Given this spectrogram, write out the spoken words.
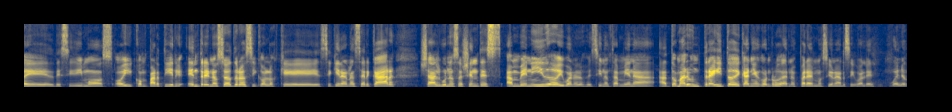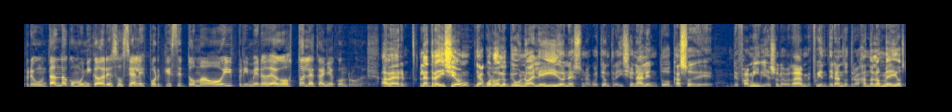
eh, decidimos hoy compartir entre nosotros y con los que se quieran acercar. Ya algunos oyentes han venido y bueno, los vecinos también a, a tomar un traguito de caña con ruda, no es para emocionarse igual, ¿eh? Bueno, preguntando a comunicadores sociales por qué se toma hoy, primero de agosto, la caña con ruda. A ver, la tradición, de acuerdo a lo que uno ha leído, no es una cuestión tradicional en todo caso de, de familia, yo la verdad me fui enterando trabajando en los medios,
